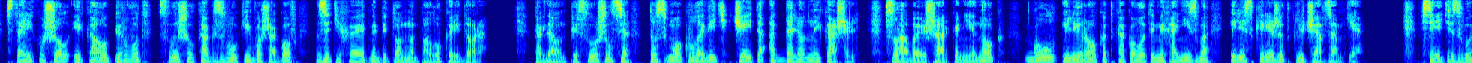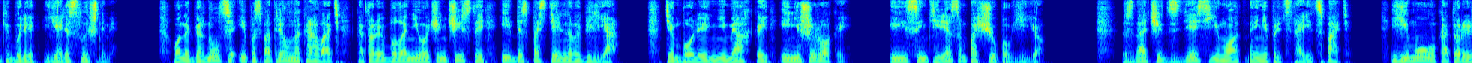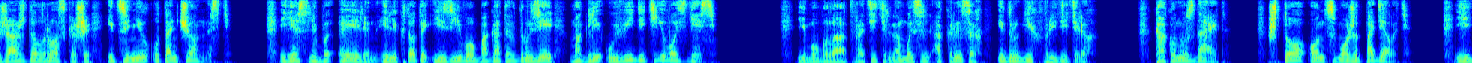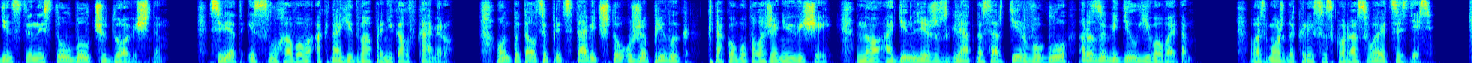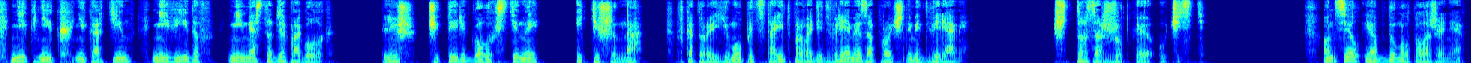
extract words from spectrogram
Старик ушел, и Каупервуд слышал, как звук его шагов затихает на бетонном полу коридора. Когда он прислушался, то смог уловить чей-то отдаленный кашель, слабое шарканье ног, гул или рокот какого-то механизма или скрежет ключа в замке. Все эти звуки были еле слышными. Он обернулся и посмотрел на кровать, которая была не очень чистой и без постельного белья, тем более не мягкой и не широкой, и с интересом пощупал ее. Значит, здесь ему отныне предстоит спать. Ему, который жаждал роскоши и ценил утонченность. Если бы Эйлин или кто-то из его богатых друзей могли увидеть его здесь. Ему была отвратительна мысль о крысах и других вредителях. Как он узнает? Что он сможет поделать? Единственный стул был чудовищным. Свет из слухового окна едва проникал в камеру. Он пытался представить, что уже привык к такому положению вещей, но один лишь взгляд на сортир в углу разубедил его в этом. Возможно, крысы скоро освоятся здесь. Ни книг, ни картин, ни видов, ни места для прогулок. Лишь четыре голых стены и тишина, в которой ему предстоит проводить время за прочными дверями. Что за жуткая участь? Он сел и обдумал положение.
